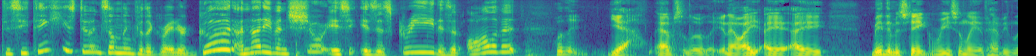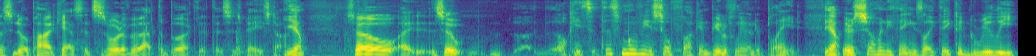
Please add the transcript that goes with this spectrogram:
does he think he's doing something for the greater good? I'm not even sure. Is is this greed? Is it all of it? Well, the, yeah, absolutely. You know, I, I, I made the mistake recently of having listened to a podcast that's sort of about the book that this is based on. Yep. So, I so okay, so this movie is so fucking beautifully underplayed. Yeah. There's so many things like they could really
